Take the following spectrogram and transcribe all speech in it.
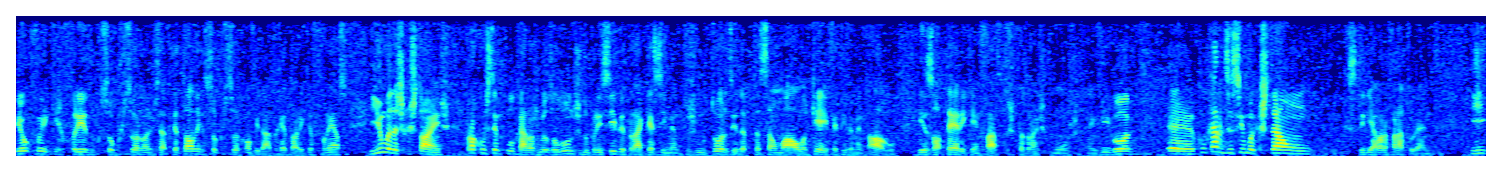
Eu fui aqui referido que sou professor na Universidade Católica, sou professor convidado de retórica forense e uma das questões procuro sempre colocar aos meus alunos, no princípio, para aquecimento dos motores e adaptação a uma aula que é efetivamente algo esotérico em face dos padrões comuns em vigor, eh, colocar-lhes assim uma questão que se diria agora fraturante. E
